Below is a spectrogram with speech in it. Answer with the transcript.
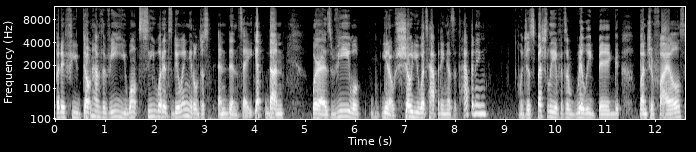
but if you don't have the V, you won't see what it's doing. It'll just end and say, yep, done. Whereas V will, you know, show you what's happening as it's happening, which especially if it's a really big bunch of files,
